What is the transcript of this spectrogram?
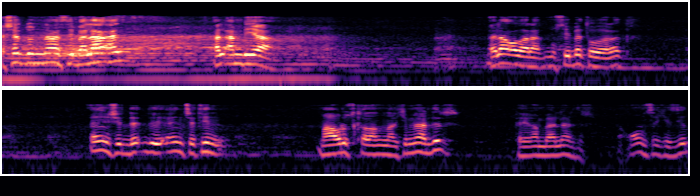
Eşeddün nâsi belâen el-enbiyâ Bela olarak, musibet olarak en şiddetli, en çetin maruz kalanlar kimlerdir? Peygamberlerdir. 18 yıl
